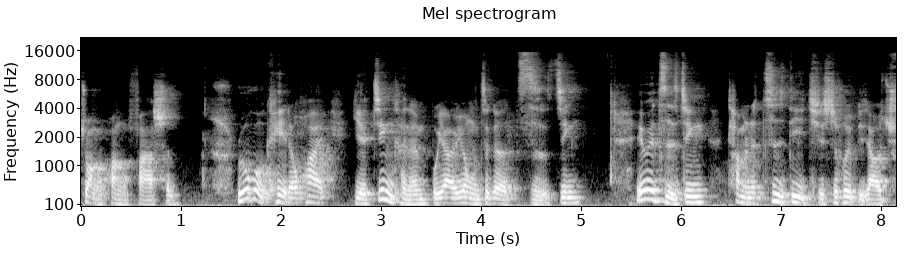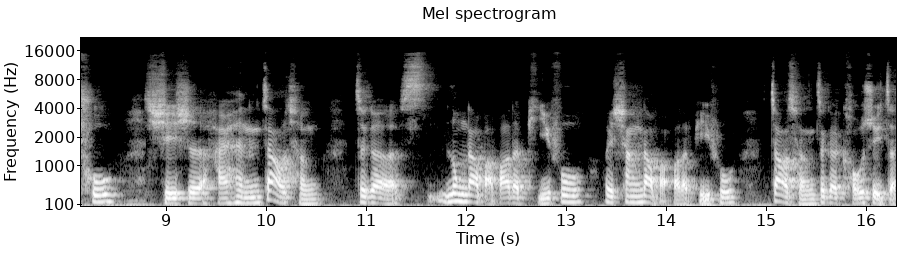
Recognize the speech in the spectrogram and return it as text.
状况发生。如果可以的话，也尽可能不要用这个纸巾，因为纸巾它们的质地其实会比较粗，其实还很能造成这个弄到宝宝的皮肤，会伤到宝宝的皮肤，造成这个口水疹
